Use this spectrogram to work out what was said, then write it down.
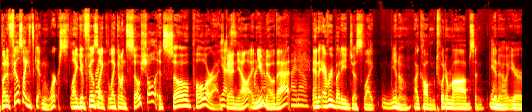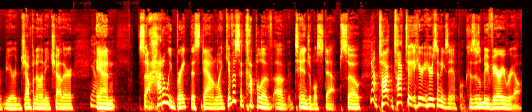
But it feels like it's getting worse. Like it feels Right. like like on social, it's so polarized, Yes, Danielle, and I you know. know that. I know. And everybody just like you know, I call them Twitter mobs, and Yeah. you know, you're you're jumping on each other, Yeah. and so how do we break this down? Like, give us a couple of, of tangible steps. So Yeah. Mm-hmm. talk talk to here. Here's an example because this will be very real.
